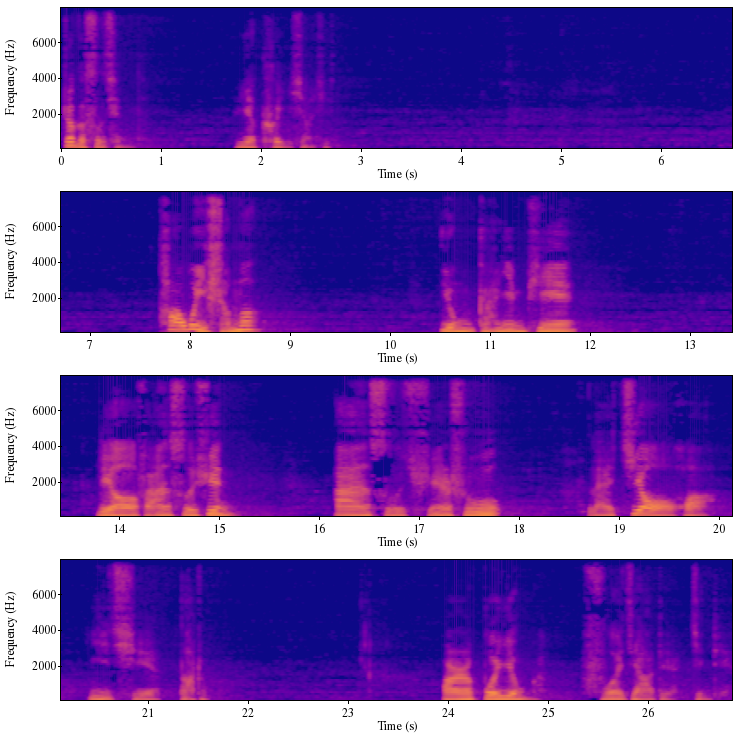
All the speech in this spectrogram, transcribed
这个事情也可以相信。他为什么用感应篇？《了凡四训》《安世全书》来教化一切大众，而不用啊佛家的经典。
